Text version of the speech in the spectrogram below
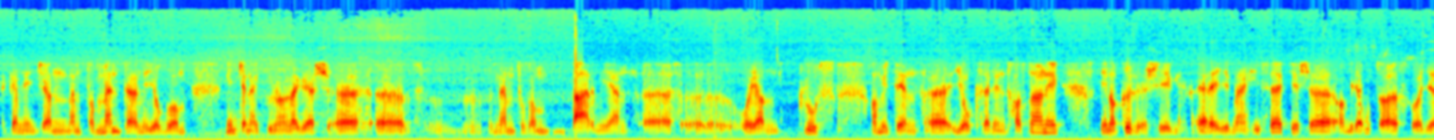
Nekem nincsen, nem tudom, mentelmi jogom, nincsenek különleges, nem tudom, bármilyen olyan plusz, amit én jog szerint használnék. Én a közösség erejében hiszek, és amire utalsz, hogy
